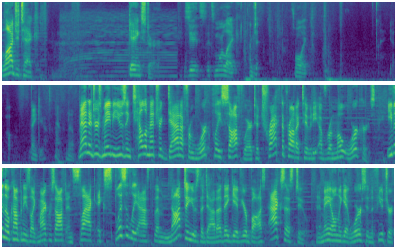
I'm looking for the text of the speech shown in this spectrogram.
Logitech Gangster. See, it's it's more like I'm it's more like Thank you. Managers may be using telemetric data from workplace software to track the productivity of remote workers, even though companies like Microsoft and Slack explicitly ask them not to use the data they give your boss access to. And it may only get worse in the future.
